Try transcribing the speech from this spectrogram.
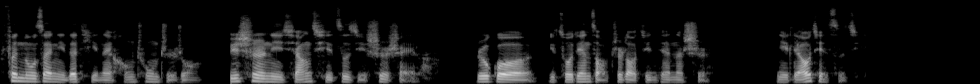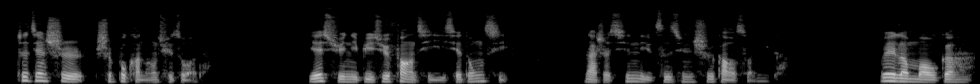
愤怒在你的体内横冲直撞，于是你想起自己是谁了。如果你昨天早知道今天的事，你了解自己，这件事是不可能去做的。也许你必须放弃一些东西，那是心理咨询师告诉你的。为了某个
